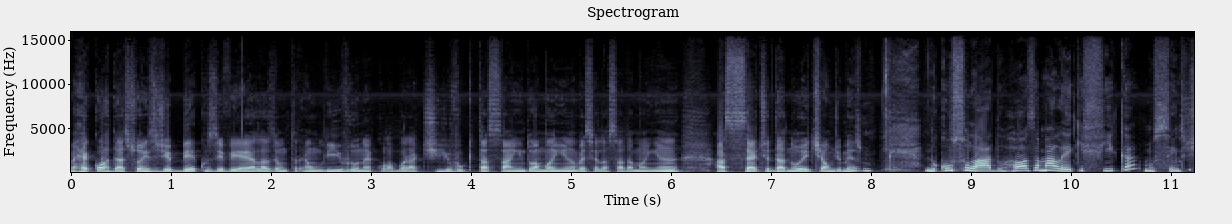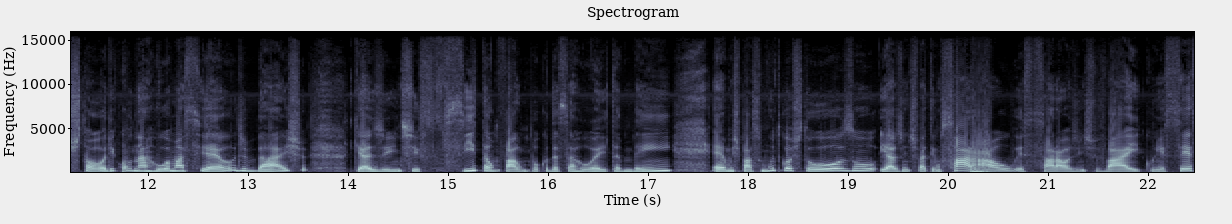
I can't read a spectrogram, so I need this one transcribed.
Recordações de Becos e Vielas. É um, é um livro né, colaborativo que está saindo amanhã, vai ser lançado amanhã, às sete da noite. Aonde mesmo? No consulado Rosa Malê, que fica no centro histórico, oh. na rua Maciel de Baixo, que a gente cita, fala um pouco dessa rua aí também. É um espaço muito gostoso e a gente vai ter um sarau. Esse sarau a gente vai conhecer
